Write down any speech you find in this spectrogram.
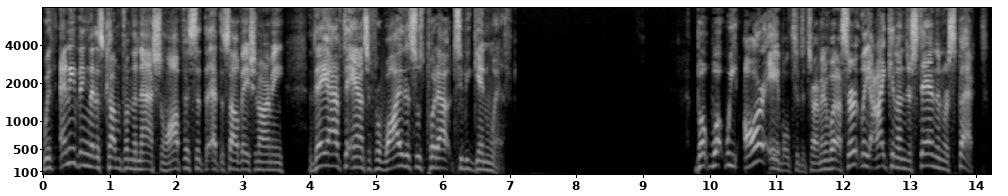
with anything that has come from the national office at the, at the Salvation Army. They have to answer for why this was put out to begin with. But what we are able to determine, what certainly I can understand and respect,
